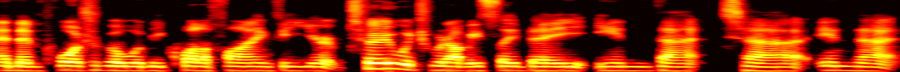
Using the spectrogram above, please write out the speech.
and then Portugal would be qualifying for Europe 2, which would obviously be in that uh, in that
